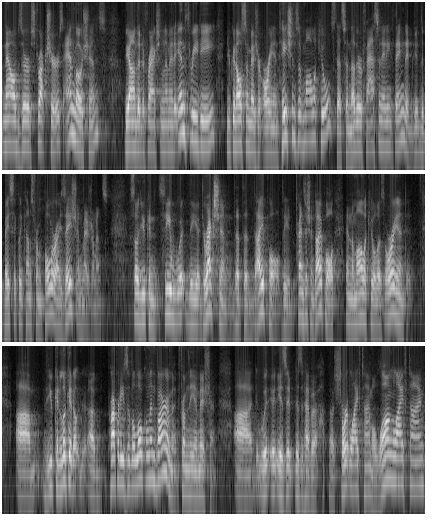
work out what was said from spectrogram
now observe structures and motions beyond the diffraction limit. In 3D, you can also measure orientations of molecules. That's another fascinating thing that, that basically comes from polarization measurements. So you can see the direction that the dipole, the transition dipole in the molecule is oriented. Um, you can look at uh, properties of the local environment from the emission. Uh, is it, does it have a, a, short lifetime, a long lifetime,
